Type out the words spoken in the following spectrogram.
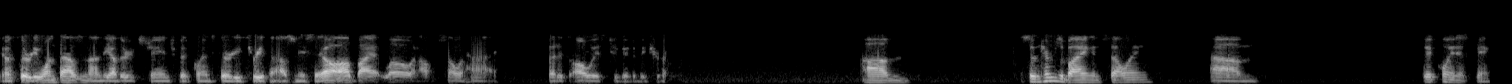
you know 31,000 on the other exchange, Bitcoin's 33,000. You say, oh, I'll buy it low and I'll sell it high, but it's always too good to be true. Um, so in terms of buying and selling, um, Bitcoin is king,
